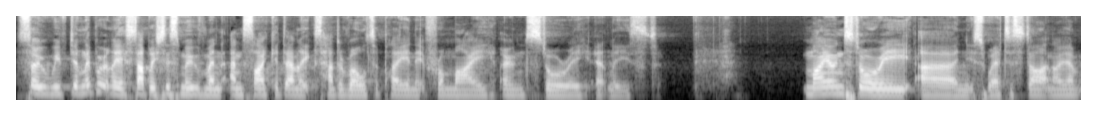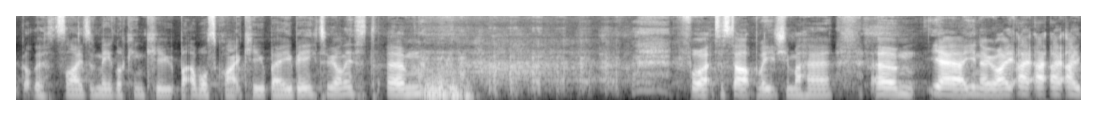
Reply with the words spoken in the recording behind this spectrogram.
So we've deliberately established this movement, and psychedelics had a role to play in it from my own story, at least my own story, uh, and it's where to start, and I haven't got the slides of me looking cute, but I was quite a cute baby, to be honest. Um, before I had to start bleaching my hair. Um, yeah, you know, I, I, I,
